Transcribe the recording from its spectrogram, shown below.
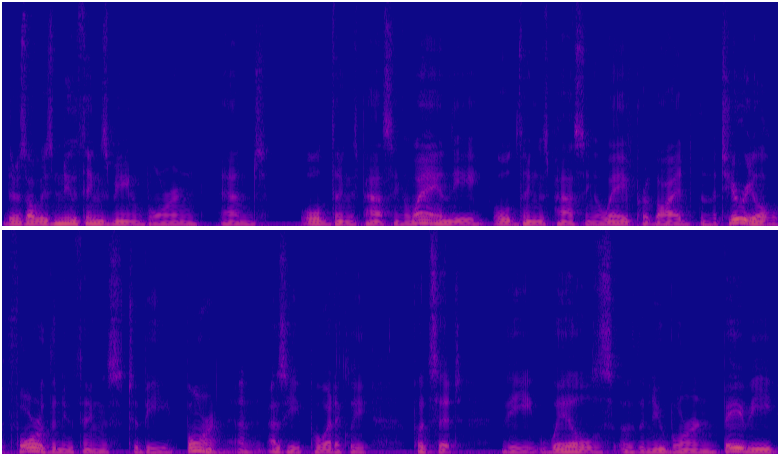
there's always new things being born and old things passing away, and the old things passing away provide the material for the new things to be born. And as he poetically puts it, the wails of the newborn baby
